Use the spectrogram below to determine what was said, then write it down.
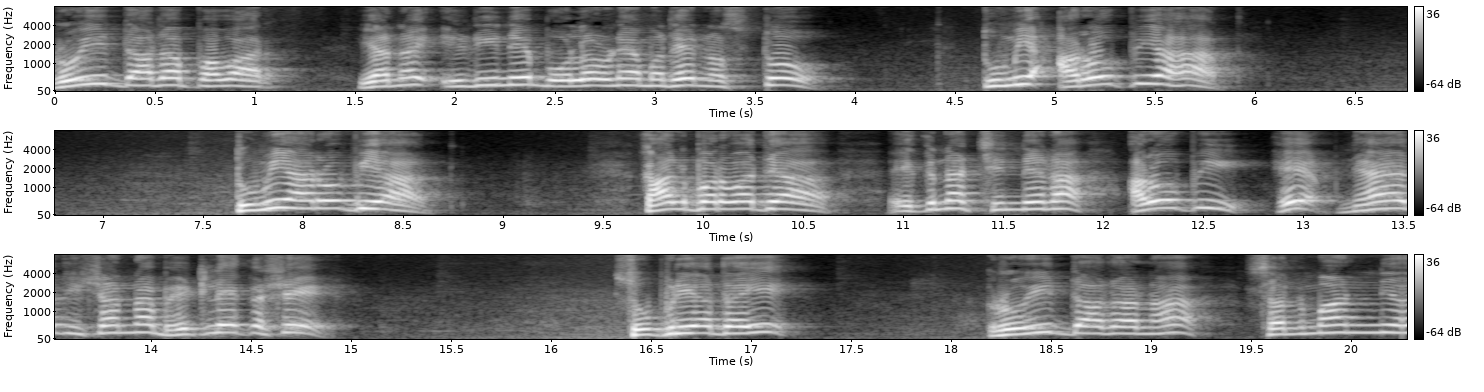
रोहित दादा पवार यांना ईडीने बोलवण्यामध्ये नसतो. तुम्ही आरोपी आहात. तुम्ही आरोपी आहात. काल परवा त्या एकनाथ शिंदेना आरोपी हे न्यायाधीशांना भेटले कसे? सुप्रियाताई रोहित दादांना सन्मान्य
